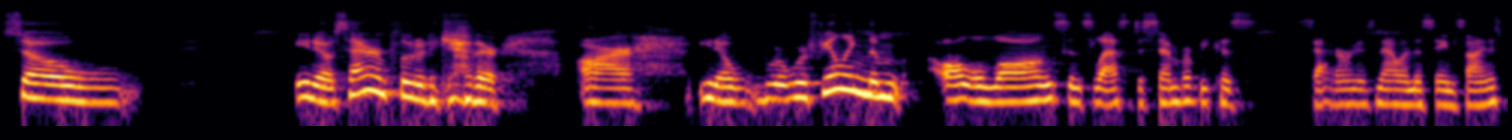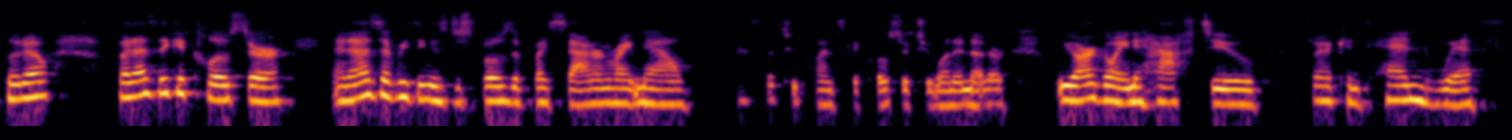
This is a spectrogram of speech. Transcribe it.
so you know saturn and pluto together are you know we're, we're feeling them all along since last december because Saturn is now in the same sign as Pluto. But as they get closer, and as everything is disposed of by Saturn right now, as the two planets get closer to one another, we are going to have to sort of contend with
